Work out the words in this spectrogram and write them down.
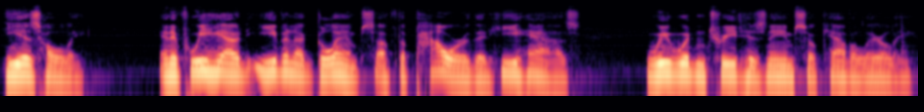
He is holy. And if we had even a glimpse of the power that He has, we wouldn't treat His name so cavalierly.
